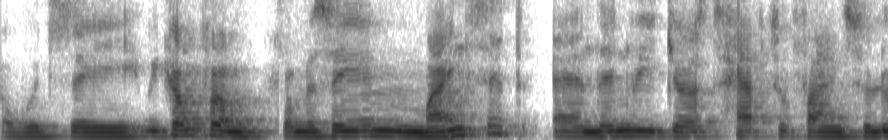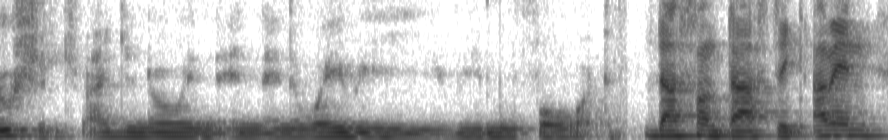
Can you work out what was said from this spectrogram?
I would say we come from from the same mindset, and then we just have to find solutions, right? You know, in in, in a way we we move forward. That's fantastic. I mean,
